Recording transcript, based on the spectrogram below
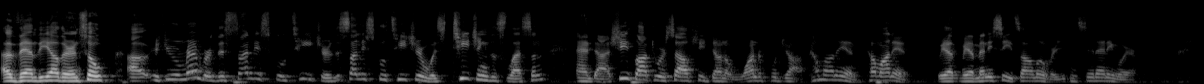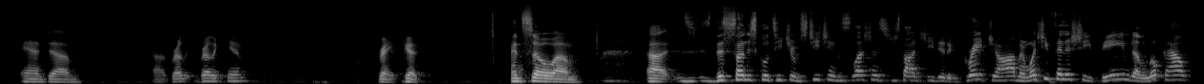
uh, than the other. And so, uh, if you remember, this Sunday school teacher, this Sunday school teacher was teaching this lesson, and uh, she thought to herself she'd done a wonderful job. Come on in, come on in. We have, we have many seats all over. You can sit anywhere. And um, uh, Brother, Brother Kim, great, good. And so, um, uh, this Sunday school teacher was teaching this lesson. She thought she did a great job. And when she finished, she beamed and looked out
